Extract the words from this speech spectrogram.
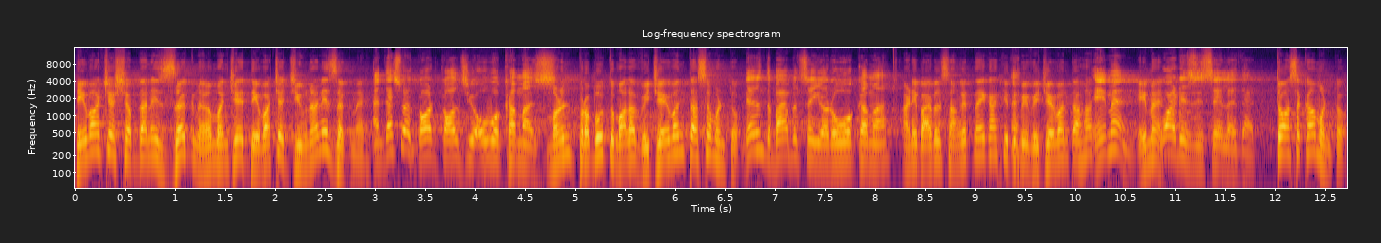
देवाच्या शब्दाने जगणं म्हणजे देवाच्या जीवनाने जगणं आहे And that's why God calls you overcomers. म्हणून प्रभू तुम्हाला विजयवंत असं म्हणतो Doesn't the Bible say you're an overcomer? आणि बायबल सांगत नाही का की तुम्ही विजयवंत आहात Amen. Amen. Why does he say like that? तो असं का म्हणतो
